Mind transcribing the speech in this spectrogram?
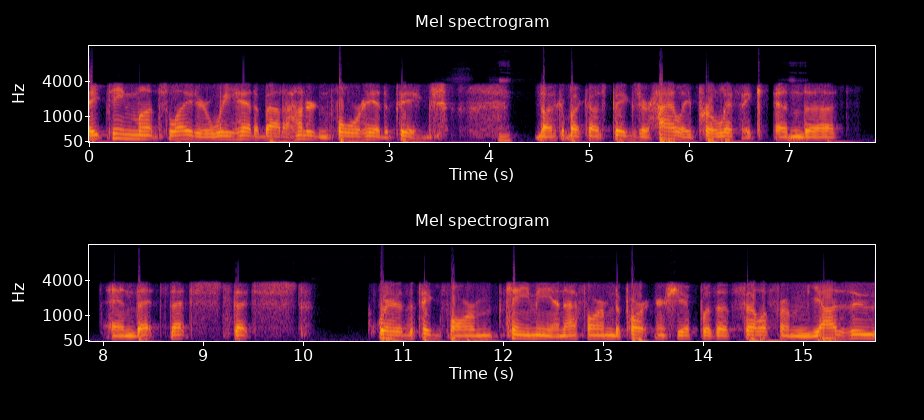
18 months later, we had about 104 head of pigs hmm. because pigs are highly prolific, and uh, and that that's that's where the pig farm came in. I formed a partnership with a fellow from Yazoo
